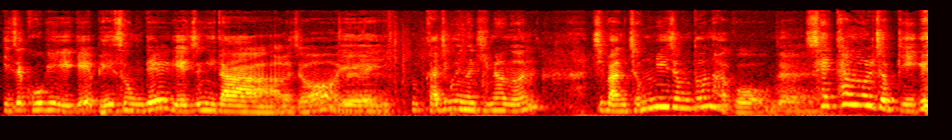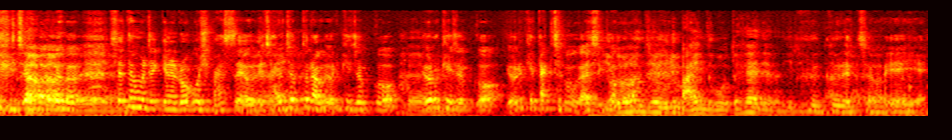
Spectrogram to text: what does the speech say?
이제 고객에게 배송될 예정이다. 그죠? 네. 예, 가지고 있는 기능은 집안 정리정돈하고 네. 세탁물 접기 그죠? 네. 세탁물 접기는 로봇이 봤어요. 네. 잘 접더라고. 이렇게 접고, 네. 이렇게 접고, 이렇게 딱 접어가지고. 이거는 이제 우리 마인드부터 해야 되는 그, 일입니다. 그 렇죠. 네. 예, 예.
